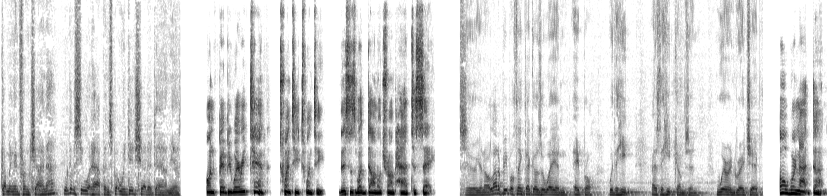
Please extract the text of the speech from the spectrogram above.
coming in from China. We're going to see what happens, but we did shut it down, yes. On February 10th, 2020, this is what Donald Trump had to say. So, you know, a lot of people think that goes away in April with the heat, as the heat comes in. We're in great shape. Oh, we're not done.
